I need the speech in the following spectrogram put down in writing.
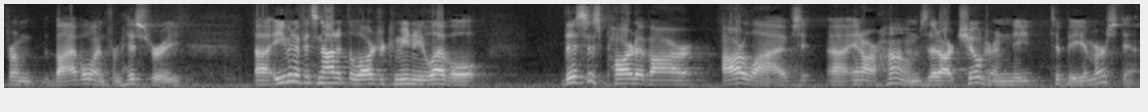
from the Bible and from history, uh, even if it's not at the larger community level, this is part of our, our lives uh, in our homes that our children need to be immersed in.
